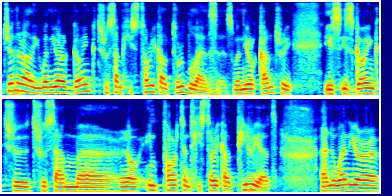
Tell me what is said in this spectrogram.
generally, when you are going through some historical turbulences, when your country is, is going through through some uh, you know important historical period, and when you're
